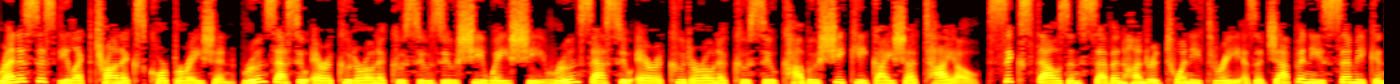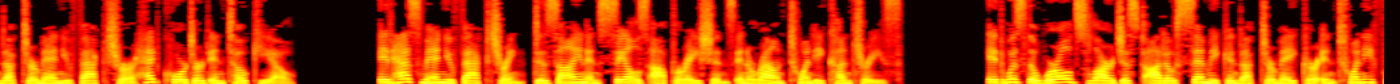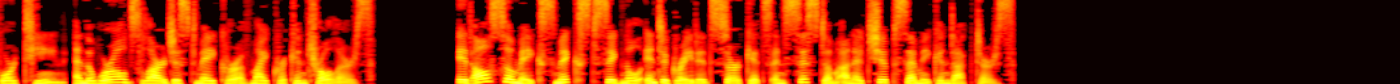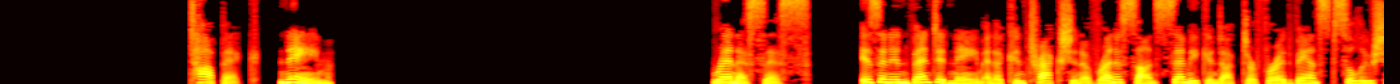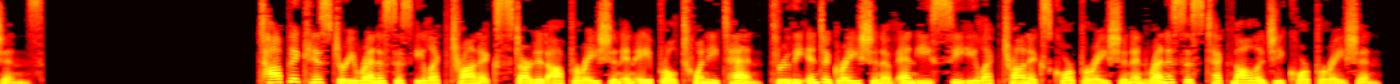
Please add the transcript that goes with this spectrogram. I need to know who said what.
Speaker 1: Renesas Electronics Corporation, Runsasu Arakutarona Kusu Zushi Weishi Runsasu Arakutarona Kusu Kabushiki Gaisha Taiyo, 6723 is a Japanese semiconductor manufacturer headquartered in Tokyo. It has manufacturing, design and sales operations in around 20 countries. It was the world's largest auto semiconductor maker in 2014, and the world's largest maker of microcontrollers. It also makes mixed-signal integrated circuits and system-on-a-chip semiconductors. Topic. Name Renesas is an invented name and a contraction of Renaissance Semiconductor for Advanced Solutions. Topic History Renesas Electronics started operation in April 2010, through the integration of NEC Electronics Corporation and Renesas Technology Corporation.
